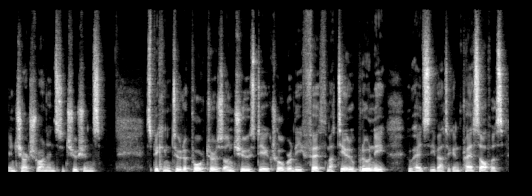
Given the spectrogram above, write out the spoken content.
in church run institutions. Speaking to reporters on Tuesday, October the 5th, Matteo Bruni, who heads the Vatican press office,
